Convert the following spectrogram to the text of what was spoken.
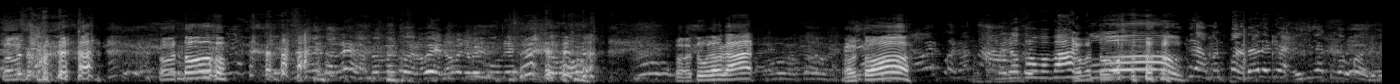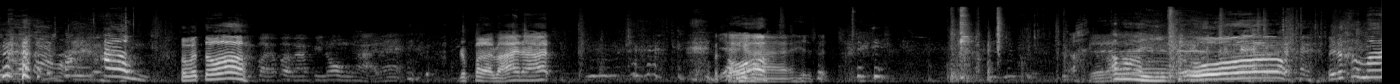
เปิดประตูเปิดประตูตอนแรกมันเปิดแล้วเว้ยแล้วมันจะไปพูดด้วยเปิดประตูแล้วนัดเปิดประตูไม่ต้องเข้ามาบ้านเปิดประตูเนี่ยมันเปิดได้เลยเนี่ยไอ้เหี้ยกูจะเปิดอยู่ในหน้าต่างเปิดประตูเปิดปิดมา ฟีโน่มึงหายแน่ก็เปิดไว้นัดประตูอะไร โอ้ไม่ต้องเข้ามา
